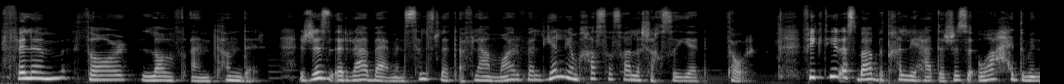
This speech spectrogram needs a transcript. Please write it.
فيلم Thor Love and Thunder الجزء الرابع من سلسلة أفلام مارفل يلي مخصصة لشخصية ثور في كتير أسباب بتخلي هذا الجزء واحد من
